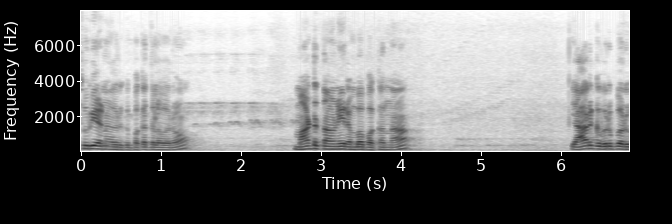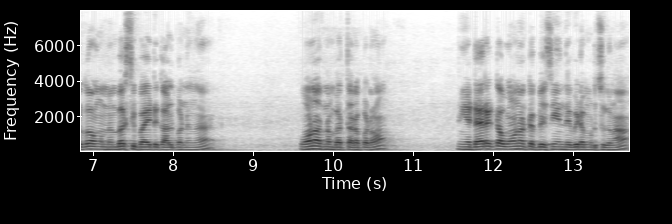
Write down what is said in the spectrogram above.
சூர்யா நகருக்கு பக்கத்தில் வரும். மாட்டுத்தாவணி ரொம்ப பக்கம்தான். யாருக்கு விருப்பம் இருக்கோ அவங்க மெம்பர்ஷிப் ஆகிட்டு கால் பண்ணுங்கள் ஓனர் நம்பர் தரப்படும். நீங்கள் டைரெக்டாக ஓனர்கிட்ட பேசி இந்த வீடை முடிச்சுக்கலாம்.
